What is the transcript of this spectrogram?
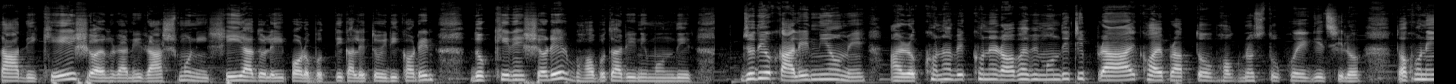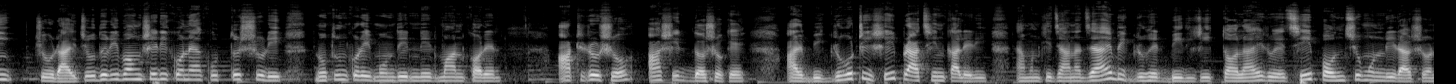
তা দেখে স্বয়ং রানী রাসমণি সেই আদলেই পরবর্তীকালে তৈরি করেন দক্ষিণেশ্বরের ভবতারিণী মন্দির। যদিও কালের নিয়মে আর রক্ষণাবেক্ষণের অভাবে মন্দিরটি প্রায় ক্ষয়প্রাপ্ত ভগ্নস্তূপ হয়ে গিয়েছিল, তখন এই রায়চৌধুরী বংশেরই কোনো এক উত্তরসূরি নতুন করে এই মন্দির নির্মাণ করেন। আঠেরোশো আশির দশকে। আর বিগ্রহটি সেই প্রাচীনকালেরই। এমনকি জানা যায়, বিগ্রহের বেদিটির তলায় রয়েছে পঞ্চমন্ডির আসন।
